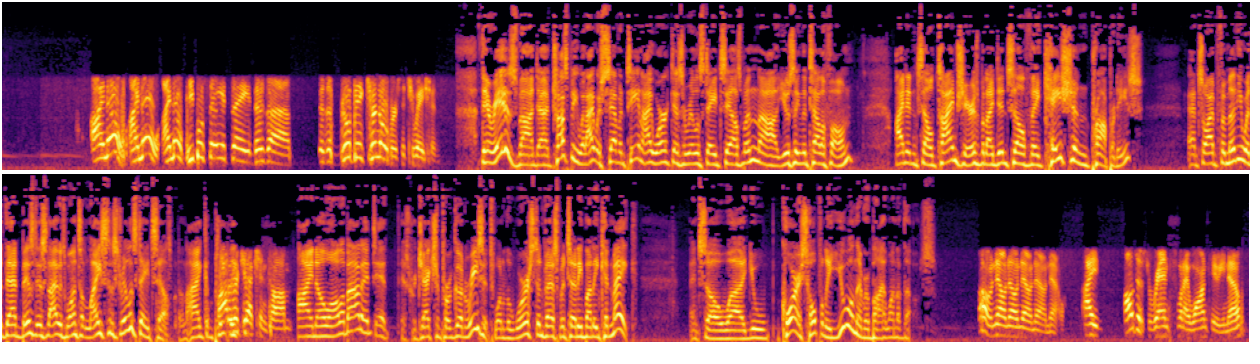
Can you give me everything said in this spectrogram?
I know, I know, I know. People say it's a there's a there's a real big turnover situation. There is. Uh, uh, trust me, when I was 17, I worked as a real estate salesman uh, using the telephone. I didn't sell timeshares, but I did sell vacation properties. And so I'm familiar with that business. And I was once a licensed real estate salesman. And I A lot of completely, rejection, Tom. I know all about it. it. It's rejection for a good reason. It's one of the worst investments anybody can make. And so uh, you, of course, hopefully you will never buy one of those. Oh no, no, no, no, no. I I'll just rent when I want to. You know,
